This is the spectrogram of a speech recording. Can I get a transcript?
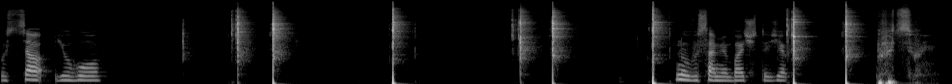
ось ця його. Ну, ви самі бачите, як працює.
